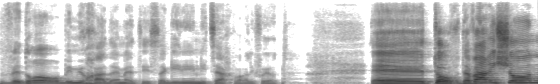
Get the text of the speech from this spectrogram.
ודרור במיוחד, האמת היא, שגיא ניצח כבר אליפויות. אה, טוב, דבר ראשון,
